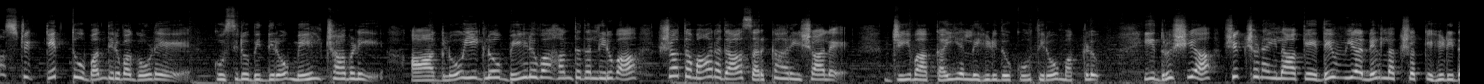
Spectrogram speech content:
ಪ್ಲಾಸ್ಟಿಕ್ ಕೆತ್ತು ಬಂದಿರುವ ಗೋಡೆ, ಕುಸಿದು ಬಿದ್ದಿರೋ ಮೇಲ್ಛಾವಣಿ ಆಗ್ಲೋ ಈಗ್ಲೋ ಬೀಳುವ ಹಂತದಲ್ಲಿರುವ ಶತಮಾನದ ಸರ್ಕಾರಿ ಶಾಲೆ. ಜೀವ ಕೈಯಲ್ಲಿ ಹಿಡಿದು ಕೂತಿರೋ ಮಕ್ಕಳು. ಈ ದೃಶ್ಯ ಶಿಕ್ಷಣ ಇಲಾಖೆ ದಿವ್ಯ ನಿರ್ಲಕ್ಷ್ಯಕ್ಕೆ ಹಿಡಿದ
